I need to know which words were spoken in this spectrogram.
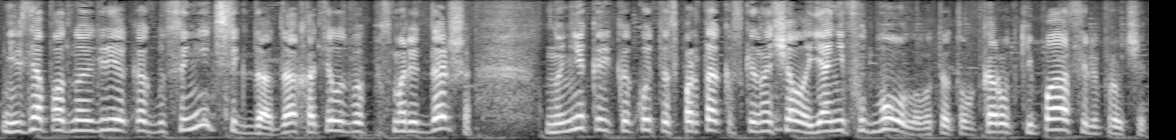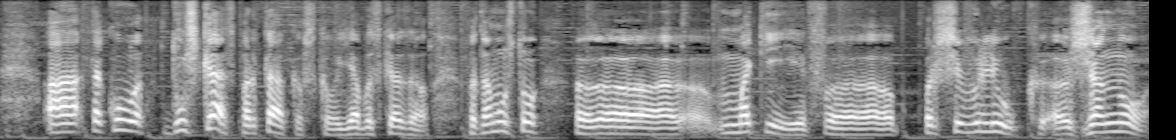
Нельзя по одной игре как бы ценить всегда, да, хотелось бы посмотреть дальше но некое какое-то спартаковское начало, я не футбола, вот этого короткий пас или прочее, а такого душка спартаковского, я бы сказал. Потому что э, Макеев, э, Паршевлюк, э, Жано,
